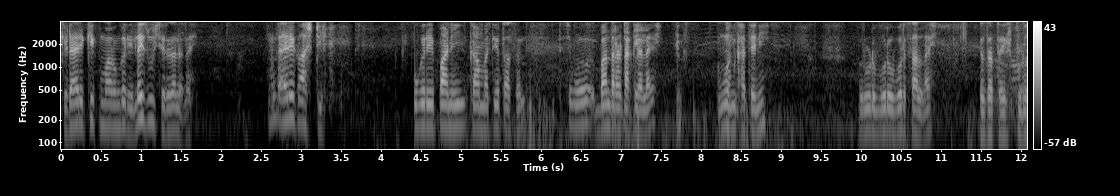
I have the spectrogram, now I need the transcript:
की डायरेक्ट किक मारून घरी. लईच उशीर झालेला आहे. डायरेक्ट आष्टी. वगैरे पाणी कामात येत असेल त्याच्यामुळं बांधारा टाकलेला आहे. वन खात्याने. रोड बरोबर चालला आहे जाता येईल पुढं.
